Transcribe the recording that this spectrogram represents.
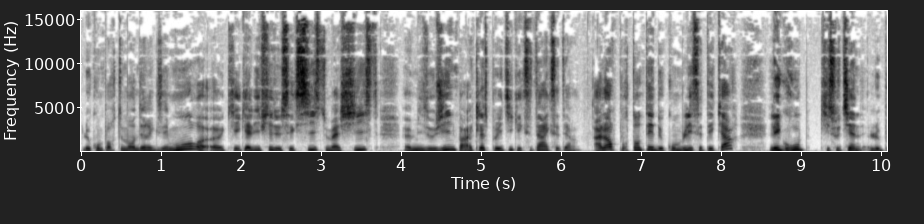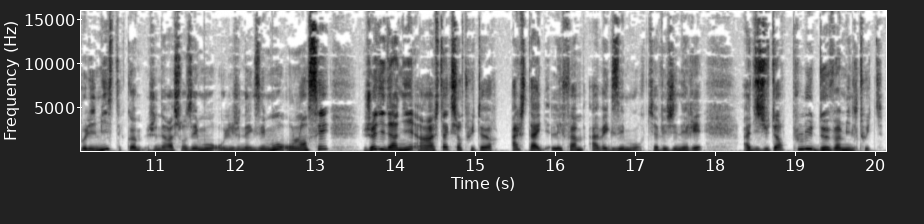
le comportement d'Éric Zemmour, euh, qui est qualifié de sexiste, machiste, euh, misogyne par la classe politique, etc., etc. Alors, pour tenter de combler cet écart, les groupes qui soutiennent le polémiste, comme Génération Zemmour ou les jeunes avec Zemmour, ont lancé jeudi dernier un hashtag sur Twitter, hashtag les femmes avec Zemmour, qui avait généré à 18h plus de 20 000 tweets.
